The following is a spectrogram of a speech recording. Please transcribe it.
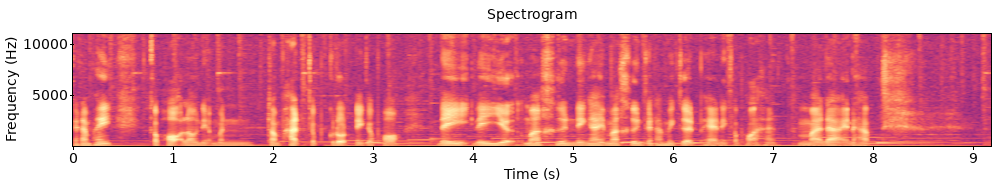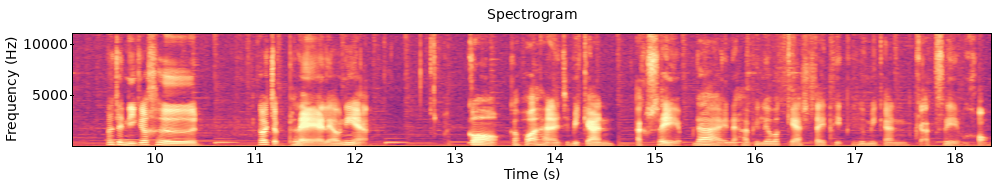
ก็ทำให้กระเพาะเราเนี่ยมันสัมผัสกับกรดในกระเพาะได้ได้เยอะมากขึ้นได้ง่ายมากขึ้น ก็ทำให้เกิดแผลในกระเพาะอาหารมาได้นะครับ นอกจากนี้ก็คือนอกจากแผลแล้วเนี่ยก็กระเพาะอาหารอาจจะมีการอักเสบได้นะครับ ที่เรียกว่าแกสไตติสก็คือมีการอักเสบของ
